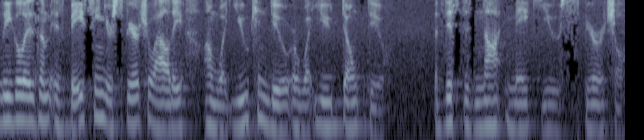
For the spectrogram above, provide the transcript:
Legalism is basing your spirituality on what you can do or what you don't do. But this does not make you spiritual.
